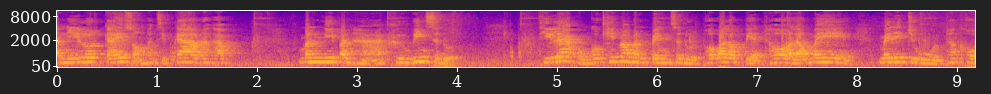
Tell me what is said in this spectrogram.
คันนี้รถไกด์ 2019 นะครับ มันมีปัญหาคือวิ่งสะดุด ทีแรกผมก็คิดว่ามันเป็นสะดุด เพราะว่าเราเปลี่ยนท่อแล้วไม่ไม่ได้จูนทั้งคอ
